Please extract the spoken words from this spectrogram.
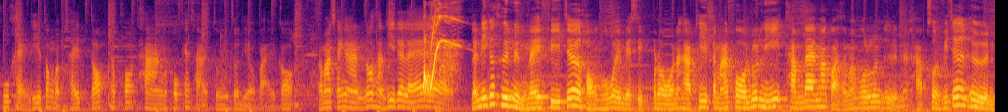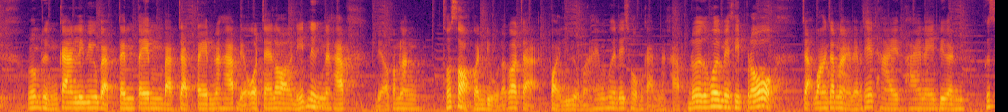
คู่แข่งที่จะต้องแบบใช้ด็อกเฉพาะทางพกแค่สายตัวนี้ตัวเดียวไป ก็สามารถใช้งานนอกสถานที่ได้แล้ว และนี่ก็คือหนึ่งในฟีเจอร์ของ Huawei Mate 10 Pro นะครับที่สมาร์ทโฟนรุ่นนี้ทำได้มากกว่าสมาร์ทโฟนรุ่นอื่นนะครับส่วนฟีเจอร์อื่นๆรวมถึงการรีวิวแบบเต็มๆแบบจัดเต็มนะครับเดี๋ยวอดใจรอนิดนึงนะครับเดี๋ยวกำลังทดสอบกันอยู่แล้วก็จะปล่อยรีวิวมาให้เพื่อนๆได้ชมกันนะครับ โดย Huawei Mate 10 Pro จะวางจำหน่ายในประเทศไทยภายในเดือนพฤศ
